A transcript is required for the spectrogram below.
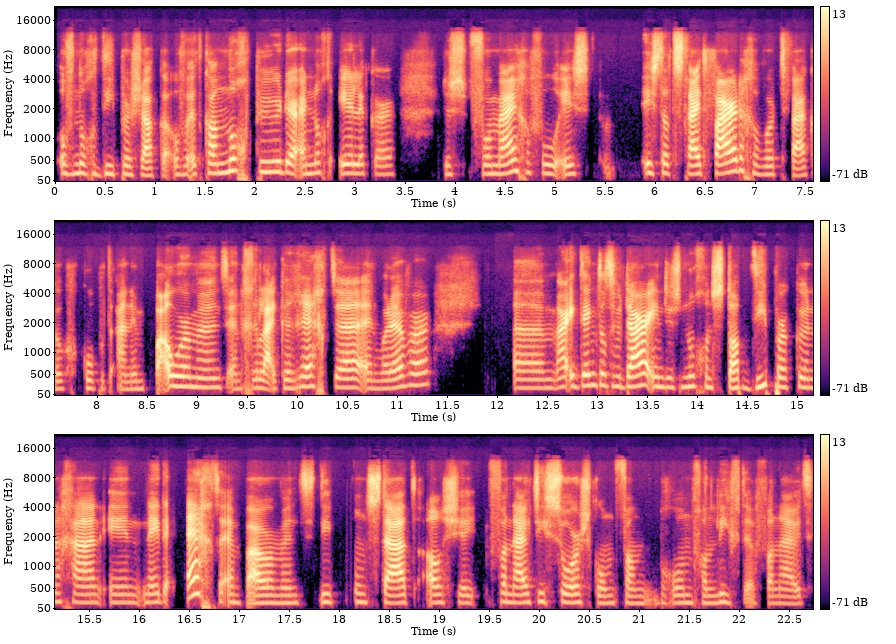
of nog dieper zakken. Of het kan nog puurder en nog eerlijker. Dus voor mijn gevoel is, is dat strijdvaardige wordt vaak ook gekoppeld aan empowerment en gelijke rechten en whatever. Ehm, maar ik denk dat we daarin dus nog een stap dieper kunnen gaan in nee, de echte empowerment die ontstaat als je vanuit die source komt van bron van liefde, vanuit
